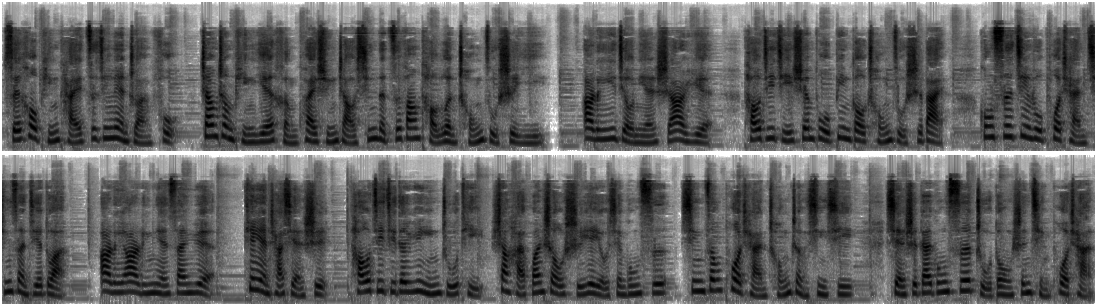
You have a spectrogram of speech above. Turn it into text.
随后，平台资金链转负，张正平也很快寻找新的资方讨论重组事宜。二零一九年十二月，陶吉吉宣布并购重组失败，公司进入破产清算阶段。二零二零年三月。天眼查显示，陶吉吉的运营主体上海欢寿实业有限公司新增破产重整信息，显示该公司主动申请破产，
